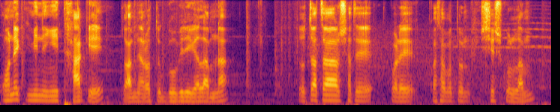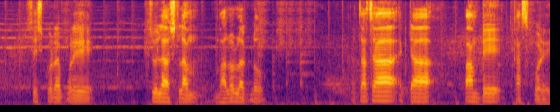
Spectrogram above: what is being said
অনেক মিনিংই থাকে, তো আমি আর অত গভীরে গেলাম না। তো চাচার সাথে পরে কথাবার্তন শেষ করলাম। শেষ করার পরে চলে আসলাম, ভালো লাগল। চাচা একটা পাম্পে কাজ করে।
